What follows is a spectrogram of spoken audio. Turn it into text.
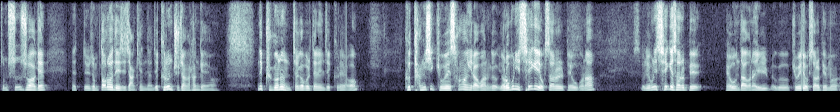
좀 순수하게 좀 떨어지지 않겠냐? 이제 그런 주장을 한 거예요. 근데 그거는 제가 볼 때는 이제 그래요. 그 당시 교회 상황이라고 하는 게 여러분이 세계 역사를 배우거나 여러분이 세계사를 배, 배운다거나 일, 그 교회 역사를 배우면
